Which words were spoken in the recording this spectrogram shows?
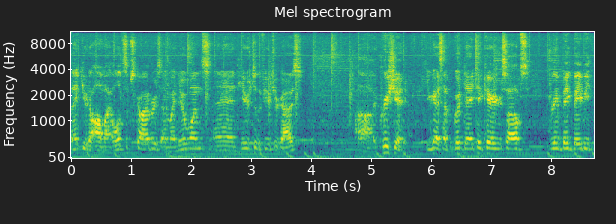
Thank you to all my old subscribers and my new ones. And here's to the future, guys. Uh, I appreciate it. You guys have a good day. Take care of yourselves. Dream big, baby.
